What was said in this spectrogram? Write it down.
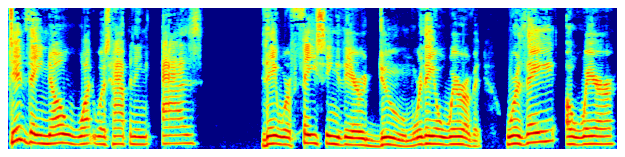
Did they know what was happening as they were facing their doom? Were they aware of it? Were they aware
